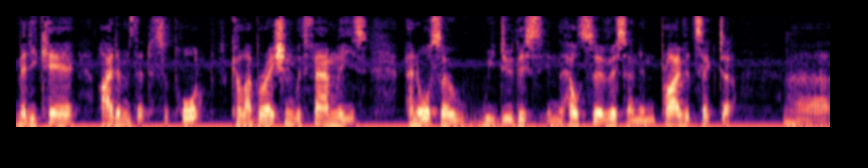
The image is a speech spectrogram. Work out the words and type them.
Medicare items that support collaboration with families, and also we do this in the health service and in private sector. Uh,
